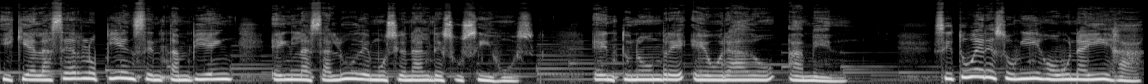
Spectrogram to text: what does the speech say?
y que al hacerlo piensen también en la salud emocional de sus hijos. En tu nombre he orado. Amén. Si tú eres un hijo una hija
